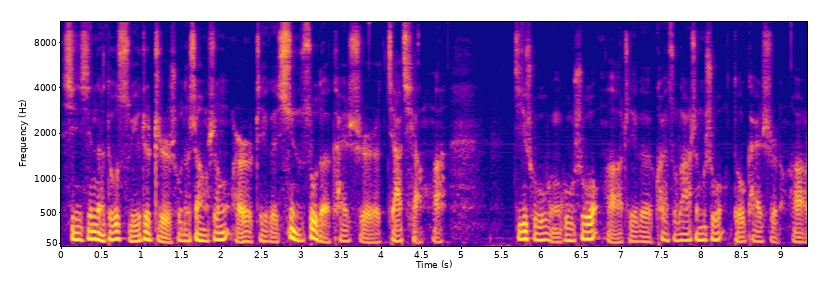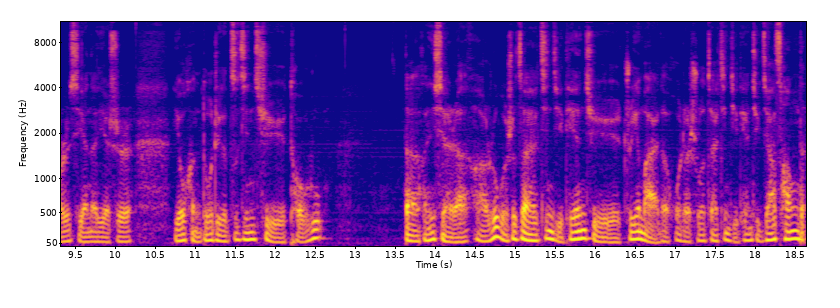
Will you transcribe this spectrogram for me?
信心呢，都随着指数的上升而这个迅速的开始加强啊，基础稳固说啊，这个快速拉升说都开始了啊，而且呢，也是有很多这个资金去投入，但很显然啊，如果是在近几天去追买的，或者说在近几天去加仓的，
